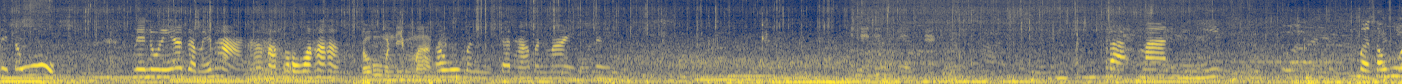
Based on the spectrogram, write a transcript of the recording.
ติดเต้าหู้เมนูนี้อาจจะไม่ผ่านนะคะ เพราะว่าเต้าหู้มันนิ่มมาก เต้าหู้มันกระทะมันไหม้นิดนึงประมาณนี้ เหมือนเต้าหู้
